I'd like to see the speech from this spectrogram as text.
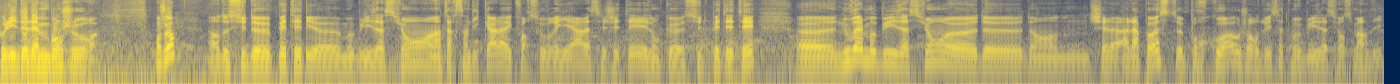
Willy Delem, bonjour. Bonjour. Alors de Sud PTT euh, Mobilisation, intersyndicale avec Force Ouvrière, la CGT et donc euh, Sud PTT. Euh, nouvelle mobilisation de, à la Poste. Pourquoi aujourd'hui cette mobilisation ce mardi?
